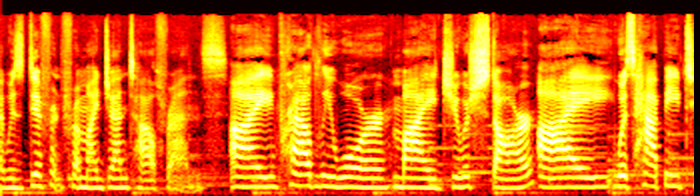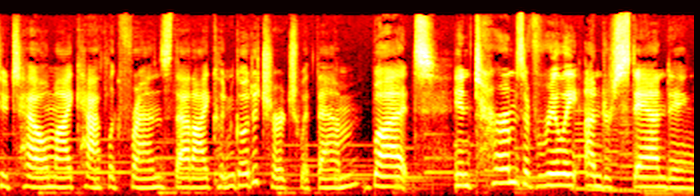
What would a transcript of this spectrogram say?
I was different from my Gentile friends. I proudly wore my Jewish star. I was happy to tell my Catholic friends that I couldn't go to church with them. But in terms of really understanding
